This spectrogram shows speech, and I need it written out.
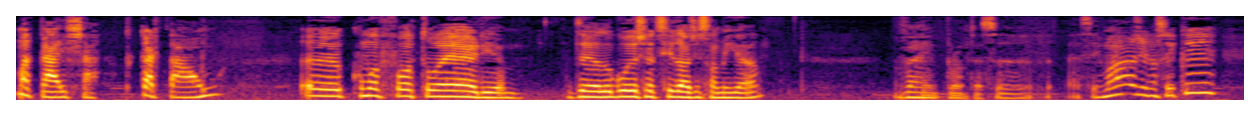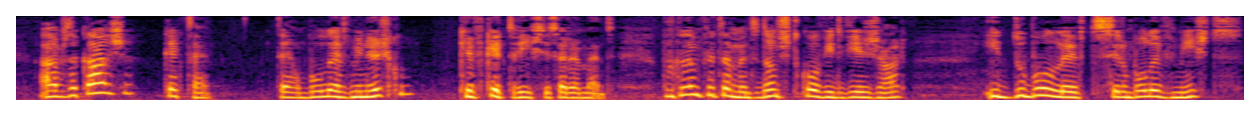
uma caixa de cartão uh, com uma foto aérea da Lagoa das Sete Cidades em São Miguel. Vem, pronto, essa, essa imagem, não sei o quê. Abres a caixa, o que é que tem? Tem um bolevo minúsculo, que eu fiquei triste, sinceramente. Porque lembro perfeitamente de antes de Covid viajar e do bolevo de ser um bolevo misto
